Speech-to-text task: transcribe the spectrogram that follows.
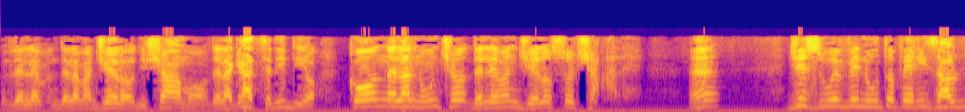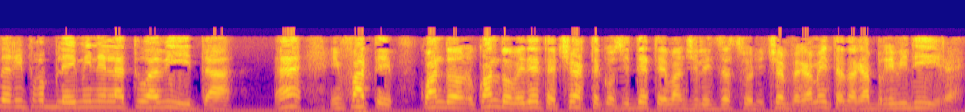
dell'Evangelo diciamo, della grazia di Dio, con l'annuncio dell'Evangelo sociale. Eh? Gesù è venuto per risolvere i problemi nella tua vita. Eh? Infatti, quando, quando, vedete certe cosiddette evangelizzazioni, c'è veramente da rabbrividire.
